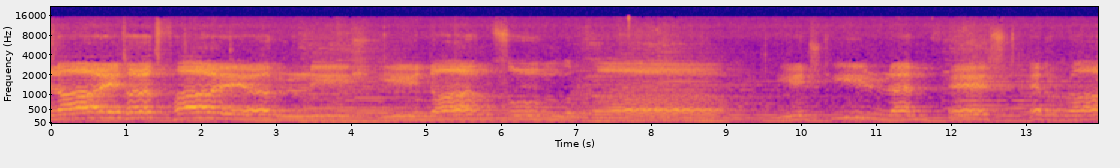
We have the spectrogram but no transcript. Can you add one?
Geleitet fort Himmel fest erbrach.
